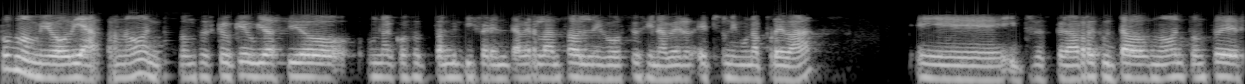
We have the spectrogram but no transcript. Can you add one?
pues no me iba a odiar, ¿no? Entonces creo que hubiera sido una cosa totalmente diferente haber lanzado el negocio sin haber hecho ninguna prueba eh, y pues esperar resultados, ¿no? Entonces,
